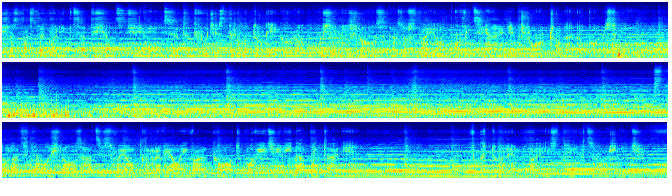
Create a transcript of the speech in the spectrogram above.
Szesnastego lipca 1922 roku ziemie Śląska zostają oficjalnie przyłączone do Polski. Sto lat temu Ślązacy swoją krwią i walką odpowiedzieli na pytanie, w którym państwie chcą żyć.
